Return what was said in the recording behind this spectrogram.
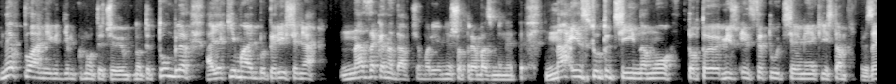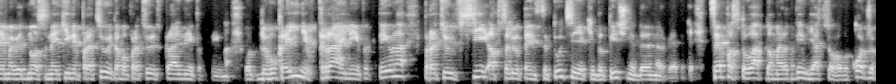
не в плані відімкнути чи вімкнути тумблер, а які мають бути рішення. На законодавчому рівні, що треба змінити, на інституційному, тобто між інституціями, якісь там взаємовідносини, які не працюють або працюють вкрай неефективно. От в Україні вкрай неефективно працюють всі абсолютно інституції, які дотичні до енергетики. Це постулат номер один. Я з цього виходжу,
